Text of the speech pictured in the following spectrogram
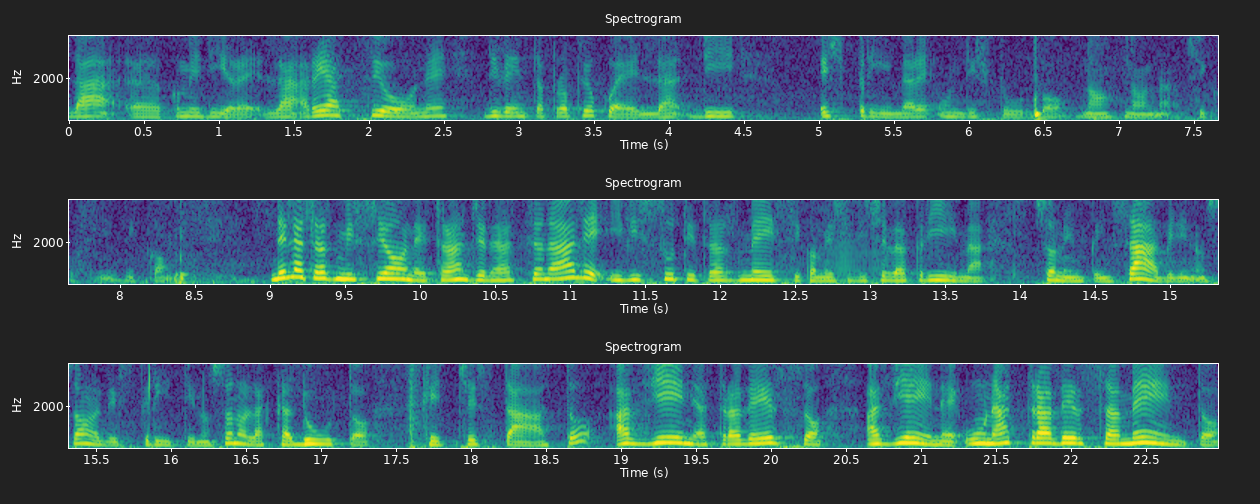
la, eh, dire, la, reazione diventa proprio quella di esprimere un disturbo no? non psicofisico. Nella trasmissione transgenerazionale i vissuti trasmessi, come si diceva prima, sono impensabili, non sono descritti, non sono l'accaduto che c'è stato, avviene, attraverso, avviene un attraversamento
